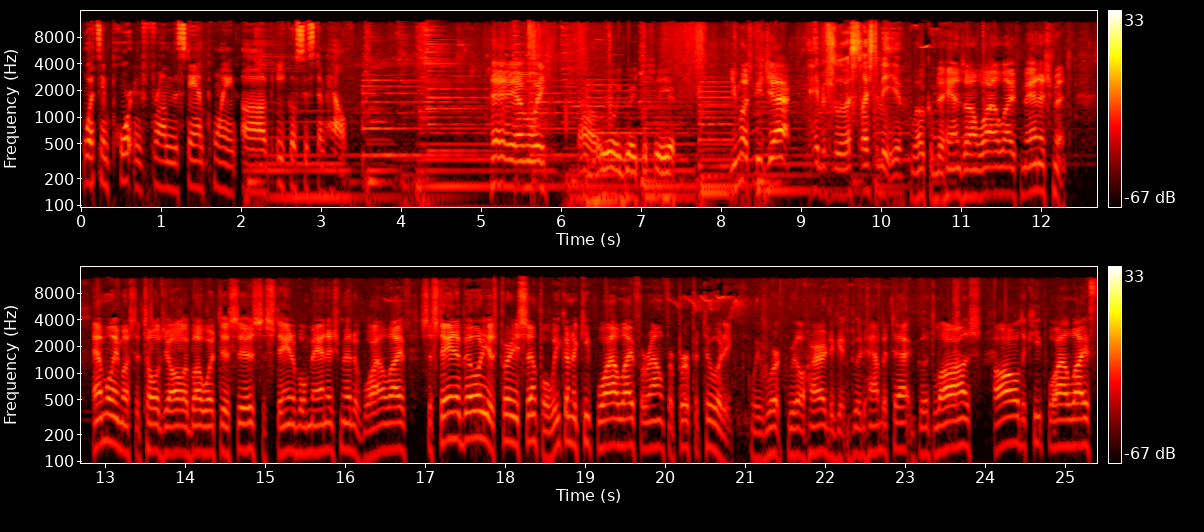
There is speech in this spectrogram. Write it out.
what's important from the standpoint of ecosystem health. Hey, Emily. Oh, really great to see you. You must be Jack. Hey, Mr. Lewis. Nice to meet you. Welcome to Hands on Wildlife Management. Emily must have told you all about what this is, sustainable management of wildlife. Sustainability is pretty simple. We're going to keep wildlife around for perpetuity. We've worked real hard to get good habitat, good laws, all to keep wildlife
